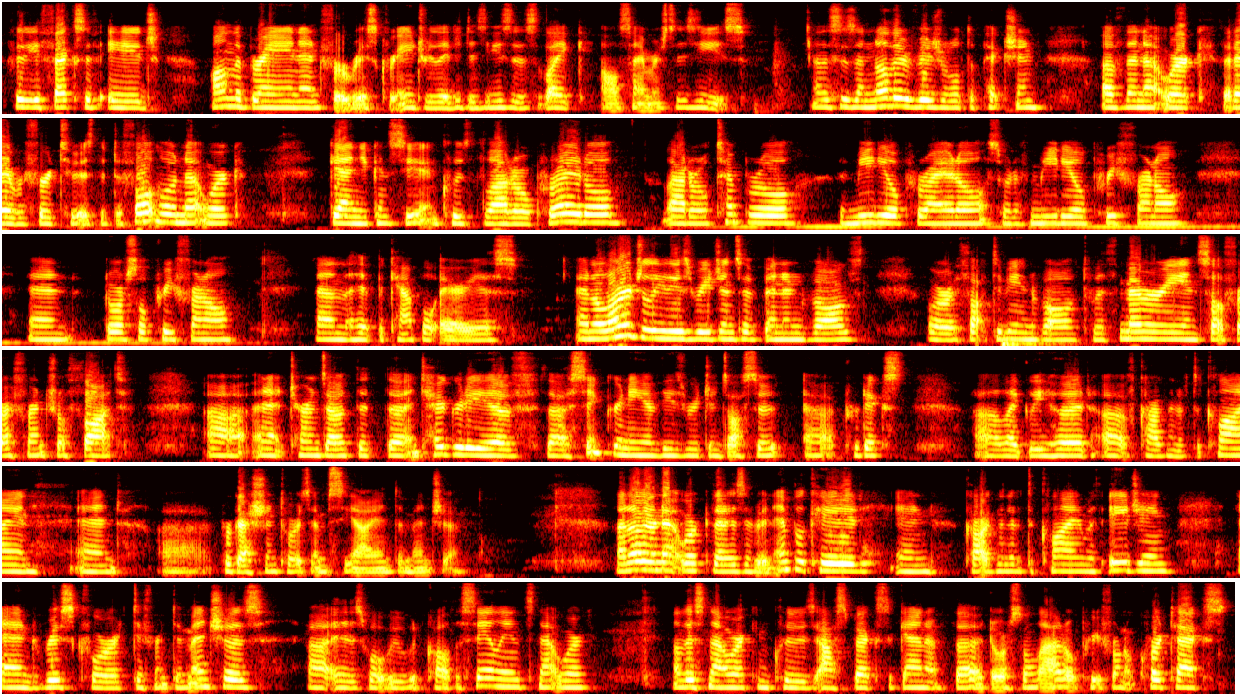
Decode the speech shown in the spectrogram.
for the effects of age on the brain and for risk for age-related diseases like Alzheimer's disease. Now this is another visual depiction of the network that I referred to as the default mode network. Again, you can see it includes the lateral parietal, lateral temporal, the medial parietal, sort of medial prefrontal, and dorsal prefrontal, and the hippocampal areas. And largely, these regions have been involved or thought to be involved with memory and self referential thought. Uh, and it turns out that the integrity of the synchrony of these regions also uh, predicts uh, likelihood of cognitive decline and uh, progression towards MCI and dementia. Another network that has been implicated in cognitive decline with aging and risk for different dementias uh, is what we would call the salience network. Now, this network includes aspects again of the dorsolateral prefrontal cortex,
